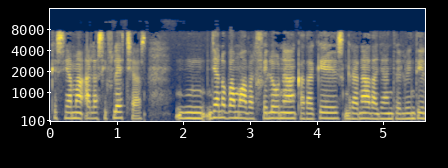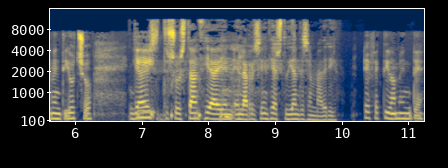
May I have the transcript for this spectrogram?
que se llama Alas y Flechas. Mm, ya nos vamos a Barcelona, Cadaqués, Granada, ya entre el 20 y el 28. Ya es su estancia en, en la residencia de estudiantes en Madrid. Efectivamente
